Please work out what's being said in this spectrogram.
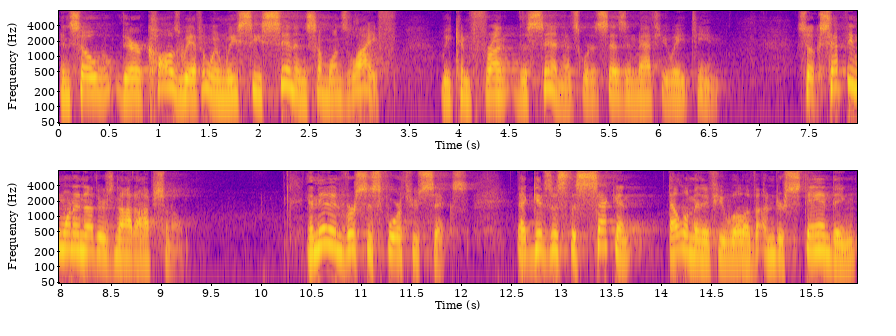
And so there are calls we have to, when we see sin in someone's life, we confront the sin. That's what it says in Matthew 18. So accepting one another is not optional. And then in verses 4 through 6, that gives us the second element, if you will, of understanding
